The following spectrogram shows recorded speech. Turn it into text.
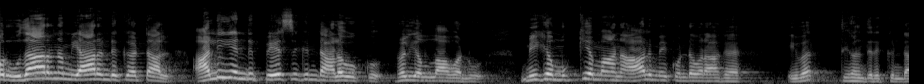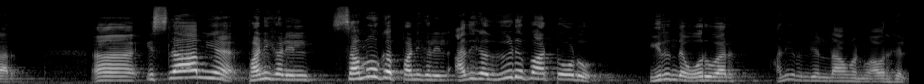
ஒரு உதாரணம் யார் என்று கேட்டால் அலி என்று பேசுகின்ற அளவுக்கு ரலி மிக முக்கியமான ஆளுமை கொண்டவராக இவர் திகழ்ந்திருக்கின்றார். இஸ்லாமிய பணிகளில் சமூக பணிகளில் அதிக ஈடுபாட்டோடு இருந்த ஒருவர் அலி அவர்கள்.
